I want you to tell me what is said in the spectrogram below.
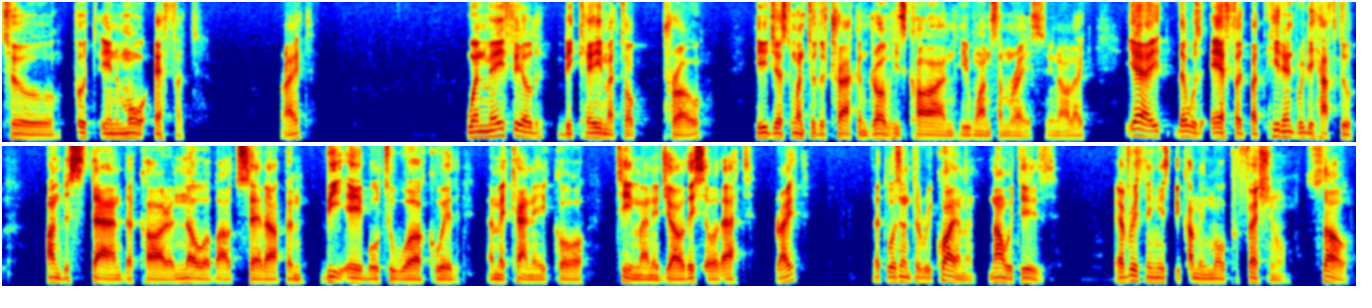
to put in more effort, right? When Maifield became a top pro, he just went to the track and drove his car and he won some race. You know, like, yeah, it, there was effort, but he didn't really have to understand the car and know about setup and be able to work with a mechanic or team manager or this or that, right? That wasn't a requirement. Now it is. Everything is becoming more professional. So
